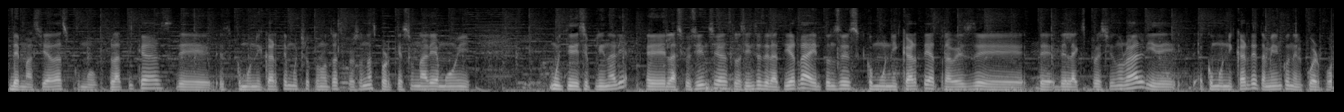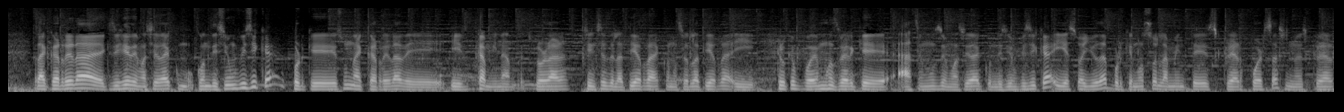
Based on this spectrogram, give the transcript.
demasiadas como pláticas, de, comunicarte mucho con otras personas porque es un área muy multidisciplinaria, eh, las geociencias, las ciencias de la Tierra, entonces comunicarte a través de, de- de la expresión oral y de comunicarte también con el cuerpo. La carrera exige demasiada como condición física porque es una carrera de ir caminando, explorar ciencias de la Tierra, conocer la Tierra y creo que podemos ver que hacemos demasiada condición física y eso ayuda porque no solamente es crear fuerza, sino es crear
